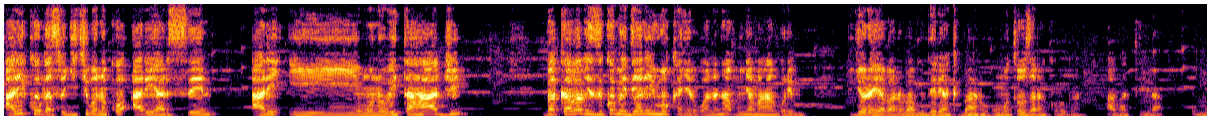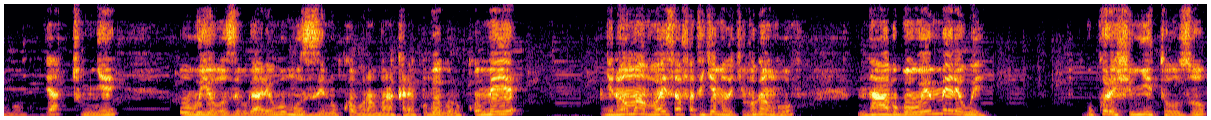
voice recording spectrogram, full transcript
Ariko gasogi ikibona ko ari arsene ari umuntu bita haji bakaba babizi ko media yari irimo kanyarwanda nta munyamahanga urimo. Byoroheye abantu ba muderi akibaru umutoza arakorogana. Abatera umugongo. Byatumye ubuyobozi bwareba umuzinukwa buramarakarira ku rwego rukomeye. Ni na yo mpamvu bahise bafata icyemezo kivuga ngo ntabwo wemerewe gukoresha imyitozo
